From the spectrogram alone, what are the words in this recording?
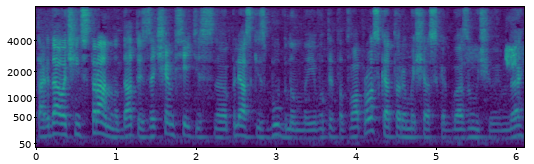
тогда очень странно, да, то есть зачем все эти э, пляски с бубном и вот этот вопрос, который мы сейчас как бы озвучиваем, да?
